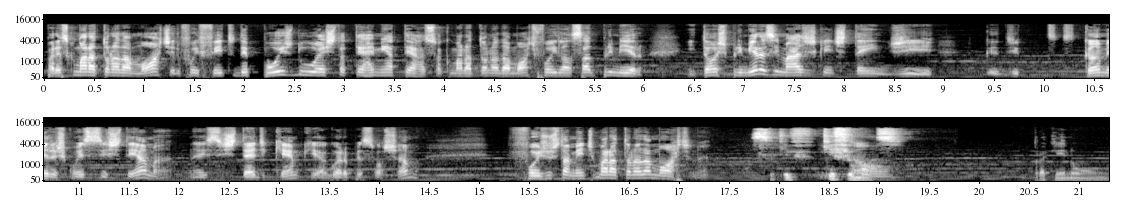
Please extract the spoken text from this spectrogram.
Parece que o Maratona da Morte ele foi feito depois do Esta Terra é Minha Terra, só que o Maratona da Morte foi lançado primeiro. Então as primeiras imagens que a gente tem de, de câmeras com esse sistema, né, esse Steadicam, que agora o pessoal chama, foi justamente o Maratona da Morte, né? Isso, que, que filmaço. Pra quem não,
